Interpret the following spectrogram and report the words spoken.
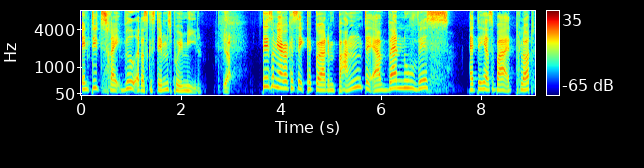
end de tre ved, at der skal stemmes på Emil. Ja. Det, som jeg godt kan se, kan gøre dem bange, det er, hvad nu hvis, at det her så bare er et plot,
